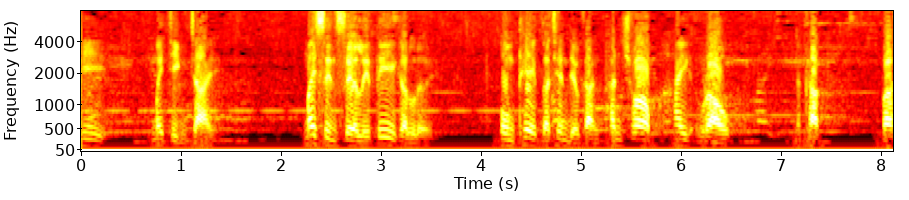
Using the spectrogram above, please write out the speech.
ที่ไม่จริงใจ ไม่ sincerity กันเลย องค์เทพก็เช่นเดียวกัน ท่านชอบให้เรานะครับประ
